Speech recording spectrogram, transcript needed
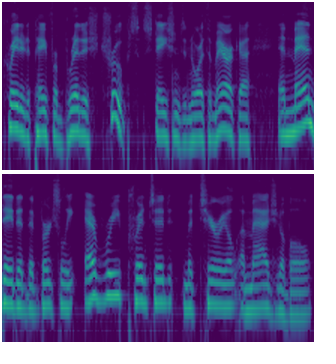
created to pay for British troops stationed in North America and mandated that virtually every printed material imaginable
